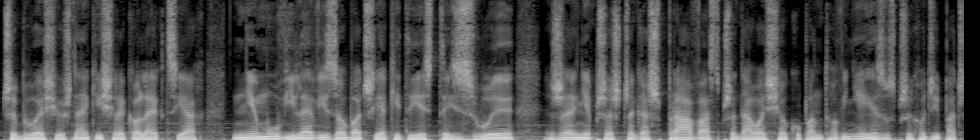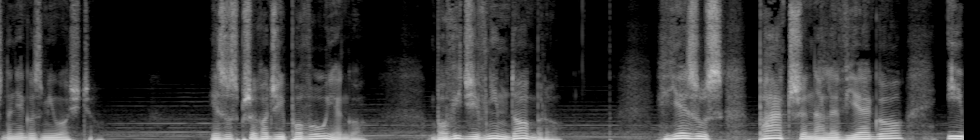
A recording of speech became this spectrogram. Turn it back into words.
czy byłeś już na jakichś rekolekcjach, nie mówi Lewi, zobacz, jaki ty jesteś zły, że nie przestrzegasz prawa, sprzedałeś się okupantowi. Nie, Jezus przychodzi i patrzy na niego z miłością. Jezus przychodzi i powołuje go, bo widzi w nim dobro. Jezus patrzy na Lewiego i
